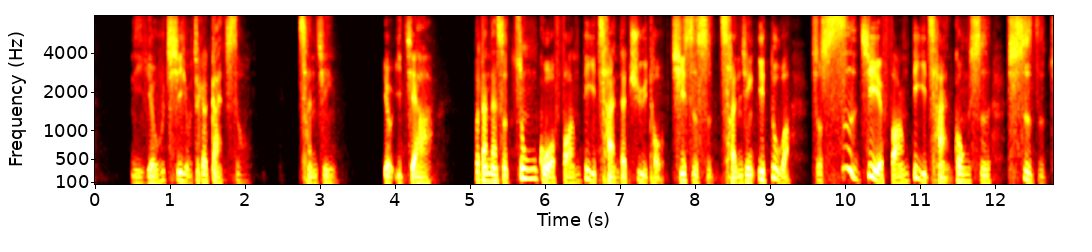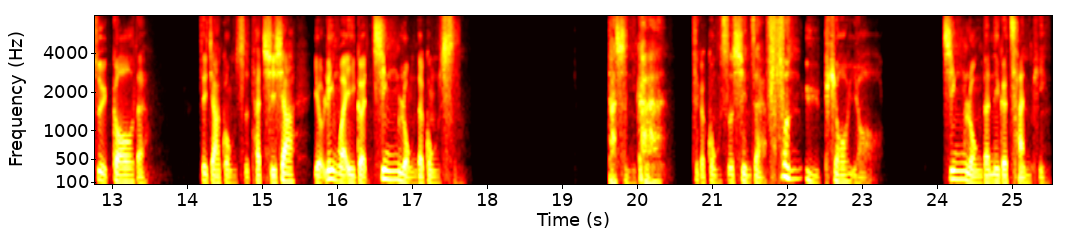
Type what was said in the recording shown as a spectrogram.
你尤其有这个感受。曾经有一家不单单是中国房地产的巨头，其实是曾经一度啊。是世界房地产公司市值最高的这家公司，它旗下有另外一个金融的公司。但是你看，这个公司现在风雨飘摇，金融的那个产品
